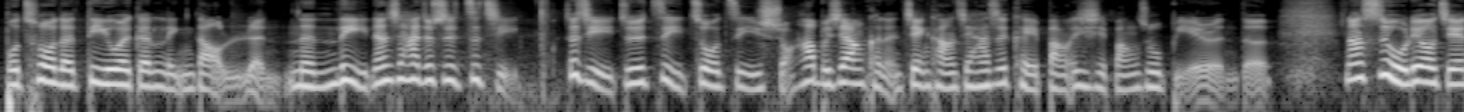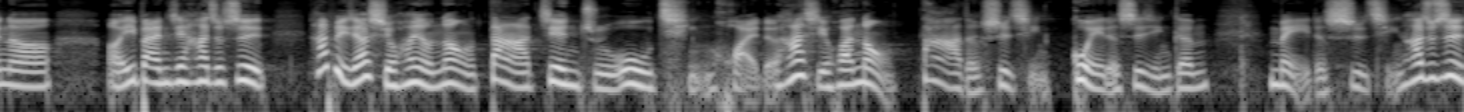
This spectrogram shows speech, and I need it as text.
不错的地位跟领导人能力，但是他就是自己 自己就是自己做自己爽，他不像可能健康街，他是可以帮一起帮助别人的。那四五六街呢？呃，一般街他就是他比较喜欢有那种大建筑物情怀的，他喜欢那种大的事情、贵的事情跟美的事情，他就是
